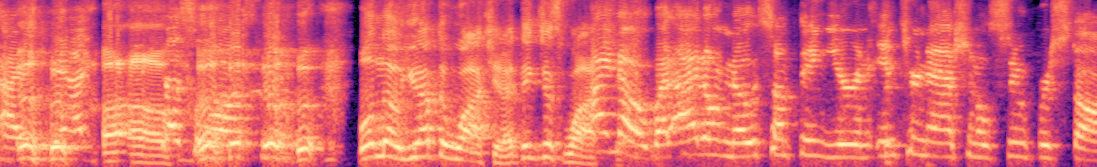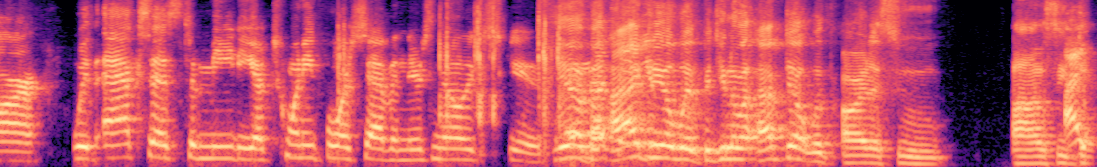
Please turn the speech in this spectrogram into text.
I, I well, no, you have to watch it. I think just watch. I know, it. but I don't know something. You're an international superstar with access to media 24 7 there's no excuse yeah but i deal with but you know what i've dealt with artists who honestly I, don't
